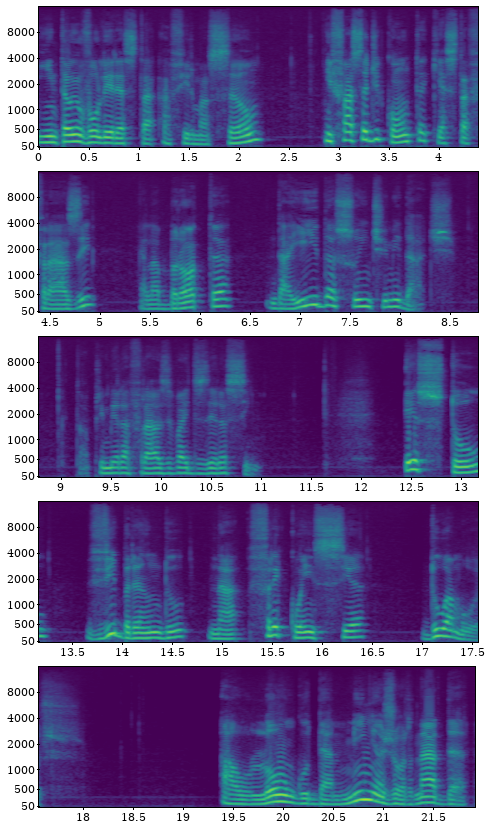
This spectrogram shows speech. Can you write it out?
E então eu vou ler esta afirmação e faça de conta que esta frase ela brota daí da sua intimidade. Então, a primeira frase vai dizer assim: Estou vibrando na frequência do amor ao longo da minha jornada,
